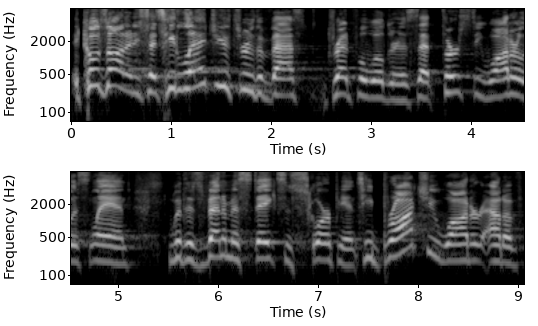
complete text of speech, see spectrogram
It goes on and he says, He led you through the vast, dreadful wilderness, that thirsty, waterless land with its venomous snakes and scorpions. He brought you water out of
